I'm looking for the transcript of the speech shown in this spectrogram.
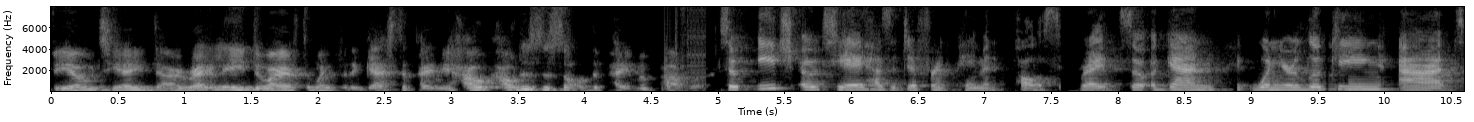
the OTA directly? Do I have to wait for the guest to pay me? How how does the sort of the payment part work? So each OTA has a different payment policy, right? So again, when you're looking at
